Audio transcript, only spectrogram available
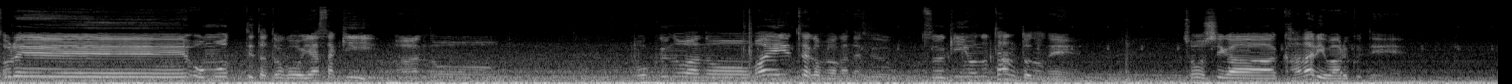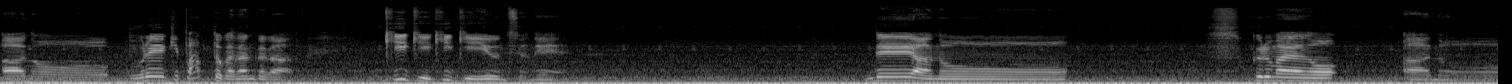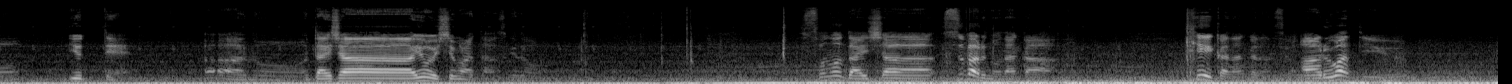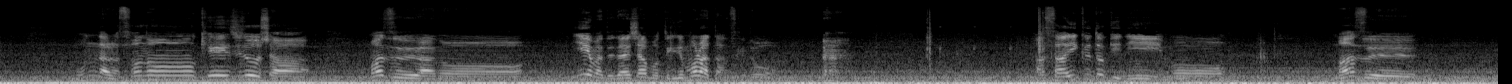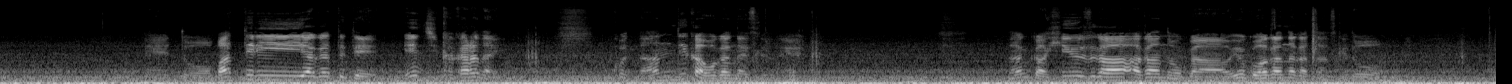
それ思ってたとこ矢先あの僕のあの前言ってたかもわかんないですけど通勤用のタントのね調子がかなり悪くてあのブレーキパッドかなんかがキーキーキーキー言うんですよね。であのー、車屋のあのー、言ってあのー、台車用意してもらったんですけどその台車スバルのなんか K かなんかなんですよ。R1 っていうほんならその軽自動車まずあの家まで台車持ってきてもらったんですけど 朝行く時にもうまずえっ、ー、とバッテリー上がっててエンジンかからない。これなんでか分かんないですけどね。なんかヒューズがあかんのかよく分かんなかったんですけど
